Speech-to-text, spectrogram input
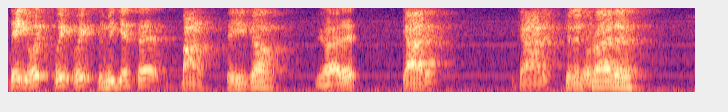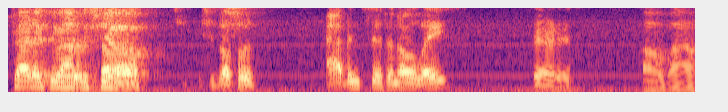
there you wait, wait, wait. Let me get that. Bang. There you go. You got it. Got it. Got it. Gonna try to try to throughout the show. She's, she's also Abensith and O Lace. There it is. Oh wow.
